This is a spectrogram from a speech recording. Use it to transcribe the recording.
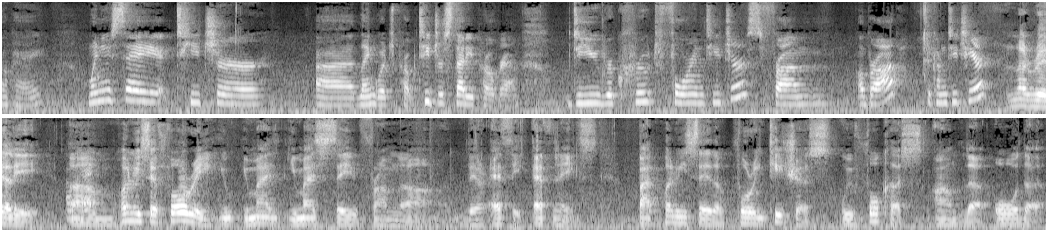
Okay. When you say teacher uh, language pro teacher study program, do you recruit foreign teachers from abroad to come teach here? Not really. Um, when we say foreign, you, you might you might say from uh, their ethnic ethnics, but when we say the foreign teachers, we focus on the all the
